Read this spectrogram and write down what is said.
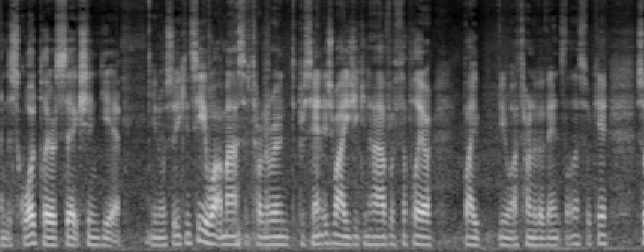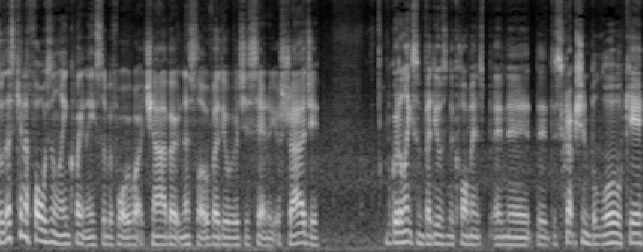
in the squad players section yeah. You know so you can see what a massive turnaround percentage wise you can have with a player by you know a turn of events like this okay? So this kind of falls in line quite nicely with what we want to chat about in this little video which is setting out your strategy. I'm going to link some videos in the comments in the, the description below, okay,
